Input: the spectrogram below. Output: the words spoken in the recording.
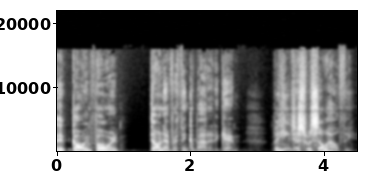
that going forward, don't ever think about it again. But he just was so healthy.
